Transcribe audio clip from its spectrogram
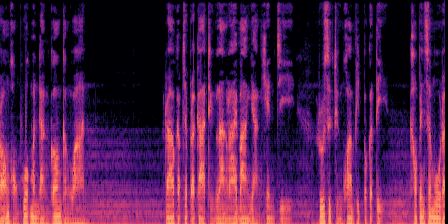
ร้องของพวกมันดังก้องกังวาน ราวกับจะประกาศถึงลางร้ายบางอย่างเคนจี รู้สึกถึงความผิดปกติ เขาเป็นสมูไร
